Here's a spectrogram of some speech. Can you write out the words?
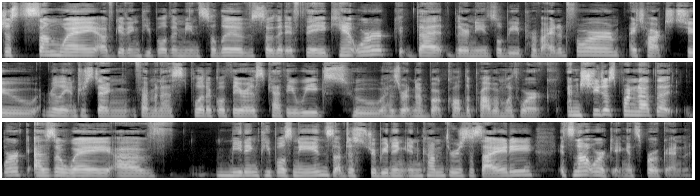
just some way of giving people the means to live so that if they can't work that their needs will be provided for. I talked to really interesting feminist political theorist Kathi Weeks who has written a book called the problem with work. And she just pointed out that work as a way of meeting people's needs of distributing income through society it's not working it's broken.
